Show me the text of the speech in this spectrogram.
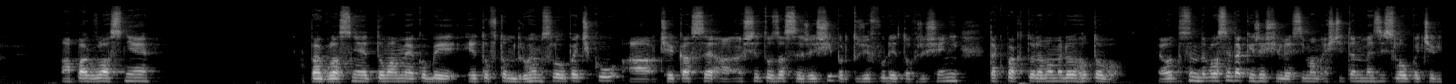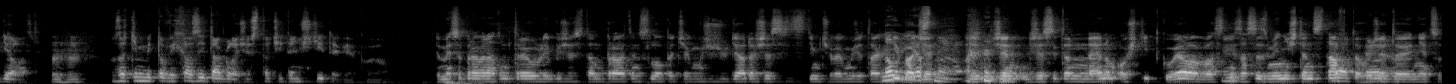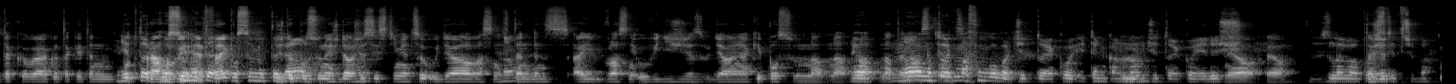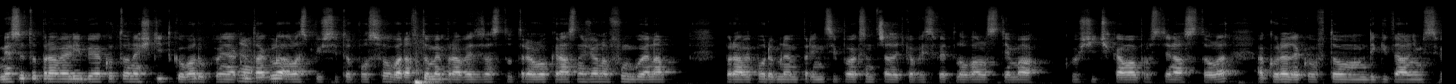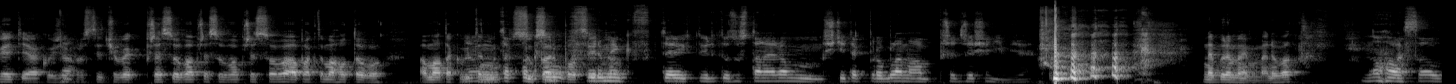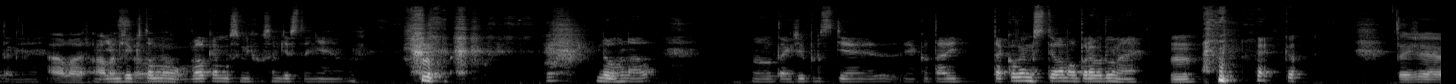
A pak vlastně pak vlastně to máme jakoby, je to v tom druhém sloupečku a čeká se a až se to zase řeší, protože furt je to v řešení, tak pak to dáváme do hotovo. Jo, to jsem vlastně taky řešil, jestli mám ještě ten mezisloupeček dělat. Mm-hmm. Zatím mi to vychází takhle, že stačí ten štítek. Jako. To mi se právě na tom trailu líbí, že si tam právě ten sloupeček můžeš udělat a že si s tím člověk může tak no, hýbat, jasné, že, no. že, že, že, si to nejenom oštítkuje, ale vlastně mm. zase změníš ten stav no, toho, jo, že to je něco takového jako taky ten podprahový efekt, posunuté že to dál. posuneš dál, že si s tím něco udělal vlastně no. v ten den a i vlastně uvidíš, že jsi udělal nějaký posun na, na, jo, na, na ten No, no to jak má fungovat, že to jako i ten kanban, mm. že to jako jedeš jo, jo zleva Takže prostě třeba. Mně se to právě líbí jako to neštítkovat úplně jako jo. takhle, ale spíš si to posouvat a v tom je právě zase to trelo krásné, že ono funguje na právě podobném principu, jak jsem třeba teďka vysvětloval s těma košičkama prostě na stole, akorát jako v tom digitálním světě, jako že no. prostě člověk přesouvá, přesouvá, přesouvá a pak to má hotovo. A má takový no, ten tak super pak jsou pocit. firmy, no. v kterých, který to zůstane jenom štítek problém a před řešením, že? Nebudeme jmenovat. No ale jsou, takže ale, ale vidím, jsou, že k tomu no. velkému smíchu jsem tě stejně dohnal. No, takže prostě jako tady takovým stylem opravdu ne. Hmm. jako... Takže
